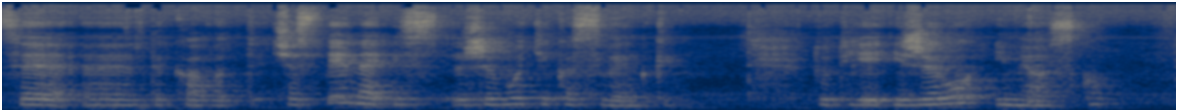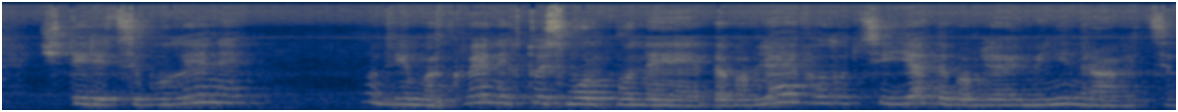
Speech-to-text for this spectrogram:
Це е, така от частина із животика свинки. Тут є і жирок, і м'яско. 4 цибулини, ну, 2 морквини. Хтось моркву не додає в голубці, я додаю, мені подобається.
